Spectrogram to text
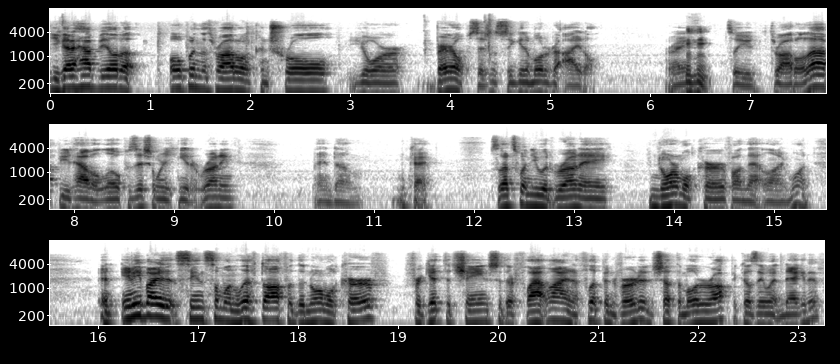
you gotta have be able to open the throttle and control your barrel position so you get a motor to idle. Right? Mhm. So you throttle it up, you'd have a low position where you can get it running. And um, okay. So that's when you would run a normal curve on that line one. And anybody that's seen someone lift off of the normal curve, forget to change to their flat line and flip inverted and shut the motor off because they went negative,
